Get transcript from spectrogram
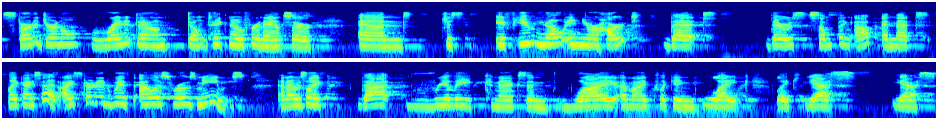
start a journal, write it down, don't take no for an answer, and just if you know in your heart that there's something up and that like I said, I started with Alis Rowe memes And I was like, that really connects. And why am I clicking like, like, yes, yes,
